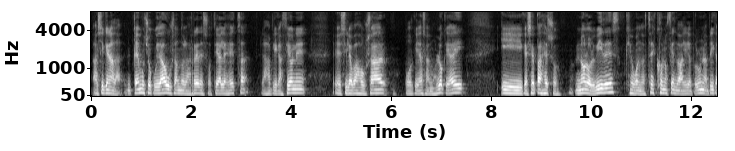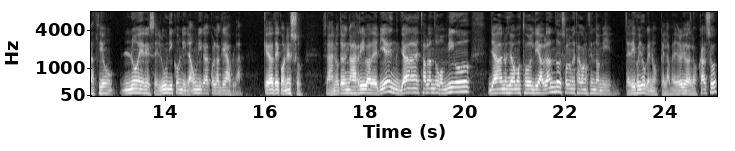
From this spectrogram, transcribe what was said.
así que nada, ten mucho cuidado usando las redes sociales estas, las aplicaciones, eh, si las vas a usar, porque ya sabemos lo que hay. Y que sepas eso, no lo olvides, que cuando estés conociendo a alguien por una aplicación, no eres el único ni la única con la que habla. Quédate con eso. O sea, no te vengas arriba de bien, ya está hablando conmigo, ya nos llevamos todo el día hablando, solo me está conociendo a mí. Te digo yo que no, que en la mayoría de los casos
